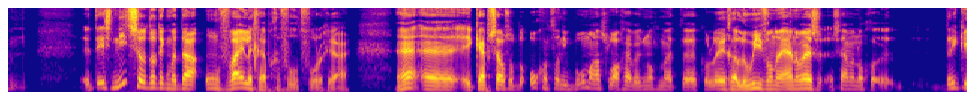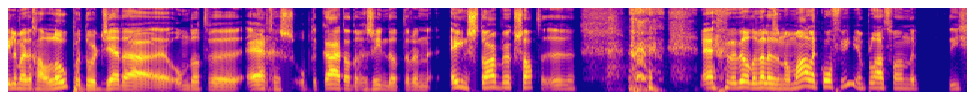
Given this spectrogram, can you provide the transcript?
Uh, het is niet zo dat ik me daar onveilig heb gevoeld vorig jaar. Hè? Uh, ik heb zelfs op de ochtend van die bomaanslag heb ik nog met uh, collega Louis van de NOS zijn we nog drie kilometer gaan lopen door Jeddah, omdat we ergens op de kaart hadden gezien dat er een één Starbucks zat. we wilden wel eens een normale koffie in plaats van de, die,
